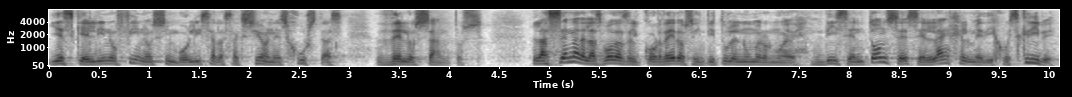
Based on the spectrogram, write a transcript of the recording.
y es que el lino fino simboliza las acciones justas de los santos. La cena de las bodas del Cordero se intitula el número 9. Dice, entonces el ángel me dijo, escribe,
